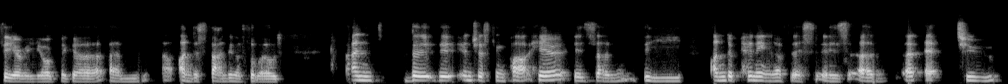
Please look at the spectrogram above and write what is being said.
theory or bigger um, understanding of the world. And the, the interesting part here is um, the underpinning of this is uh, uh, uh, two,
